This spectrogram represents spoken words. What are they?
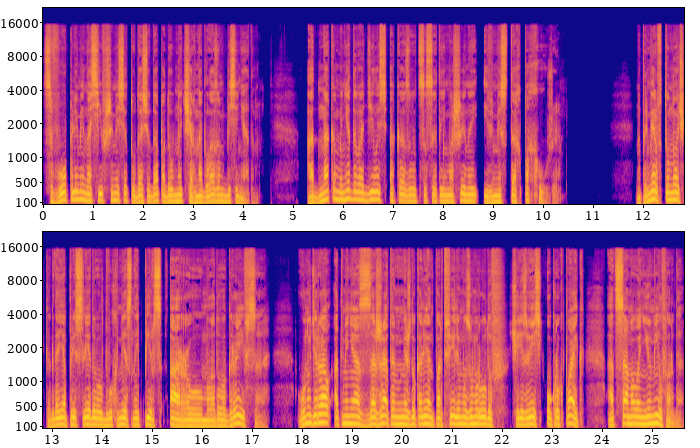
с воплями, носившимися туда-сюда, подобно черноглазым бесенятам. Однако мне доводилось оказываться с этой машиной и в местах похуже. Например, в ту ночь, когда я преследовал двухместный пирс Арроу молодого Грейвса, он удирал от меня с зажатым между колен портфелем изумрудов через весь округ Пайк от самого Нью-Милфорда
